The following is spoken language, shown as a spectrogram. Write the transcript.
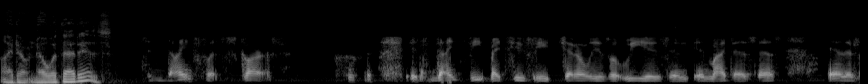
I don't know what that is. Nine foot scarf it's nine feet by two feet generally is what we use in, in my business. And there's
